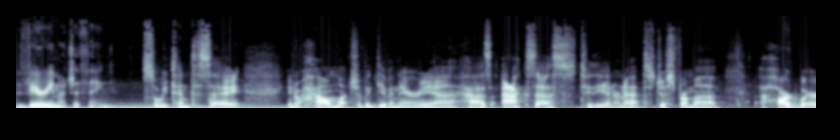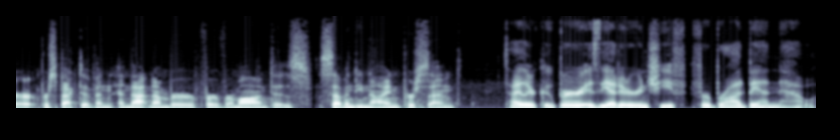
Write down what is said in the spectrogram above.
very much a thing. So we tend to say, you know, how much of a given area has access to the internet just from a, a hardware perspective. And, and that number for Vermont is 79%. Tyler Cooper is the editor in chief for Broadband Now,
